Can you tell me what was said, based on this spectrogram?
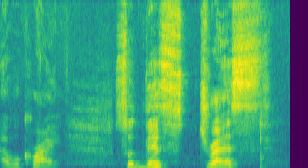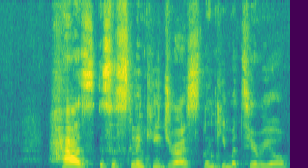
I will cry. So this dress has, it's a slinky dress, slinky material.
